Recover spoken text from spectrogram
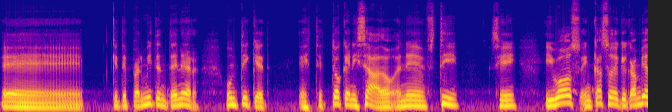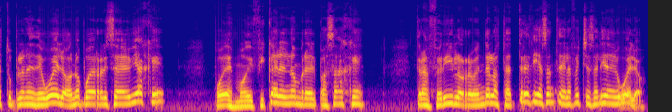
Eh, que te permiten tener un ticket este, tokenizado en NFT, ¿sí? y vos, en caso de que cambias tus planes de vuelo o no puedes realizar el viaje, puedes modificar el nombre del pasaje, transferirlo, revenderlo hasta tres días antes de la fecha de salida del vuelo.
